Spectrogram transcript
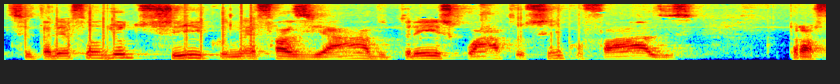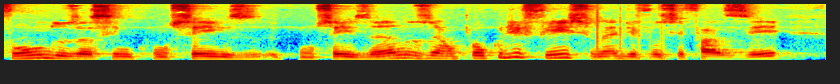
estaria falando de outro ciclo, né? faseado, três, quatro, cinco fases. Para fundos assim com seis, com seis anos é um pouco difícil né, de você fazer,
